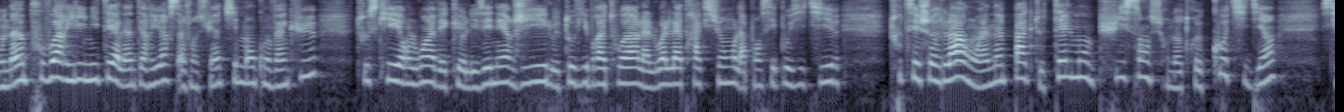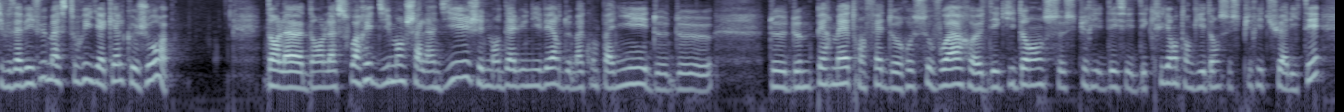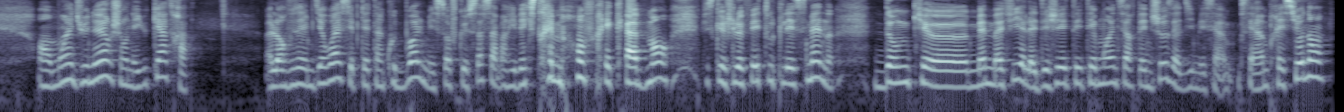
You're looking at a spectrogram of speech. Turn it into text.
on a un pouvoir illimité à l'intérieur, ça j'en suis intimement convaincue. Tout ce qui est en lien avec euh, les énergies, le taux vibratoire, la loi de l'attraction, la pensée positive, toutes ces choses-là ont un impact tellement puissant sur notre quotidien. Si vous avez vu ma story il y a quelques jours, dans la, dans la soirée de dimanche à lundi, j'ai demandé à l'univers de m'accompagner, de, de, de, me permettre en fait de recevoir euh, des guidances des, clientes en guidance spiritualité. En moins d'une heure, j'en ai eu quatre. Alors vous allez me dire, ouais, c'est peut-être un coup de bol, mais sauf que ça, ça m'arrive extrêmement fréquemment, puisque je le fais toutes les semaines. Donc euh, même ma fille, elle a déjà été témoin de certaines choses, elle dit, mais c'est impressionnant.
